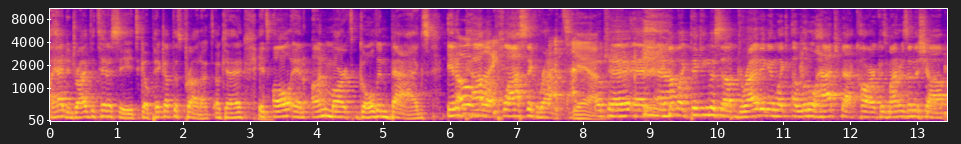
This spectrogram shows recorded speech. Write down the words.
I had to drive to Tennessee to go pick up this product. Okay, it's all in unmarked golden bags in a oh pallet, plastic wrapped. yeah. Okay, and, and I'm like picking this up, driving in like a little hatchback car because mine was in the shop.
